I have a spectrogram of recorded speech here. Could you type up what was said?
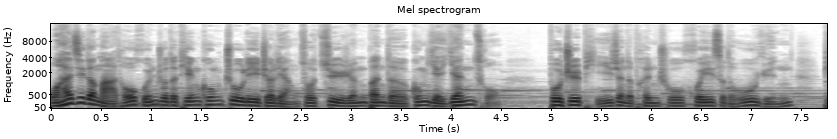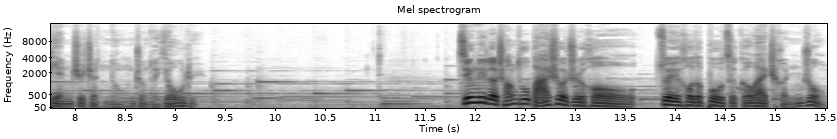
我还记得码头浑浊的天空伫立着两座巨人般的工业烟囱，不知疲倦地喷出灰色的乌云，编织着浓重的忧虑。经历了长途跋涉之后，最后的步子格外沉重。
